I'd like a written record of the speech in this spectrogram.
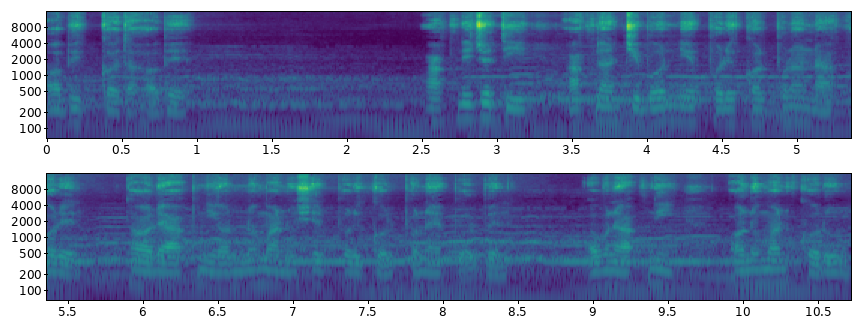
অভিজ্ঞতা হবে। আপনি যদি আপনার জীবন নিয়ে পরিকল্পনা না করেন, তাহলে আপনি অন্য মানুষের পরিকল্পনায় পড়বেন। এবং আপনি অনুমান করুন,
